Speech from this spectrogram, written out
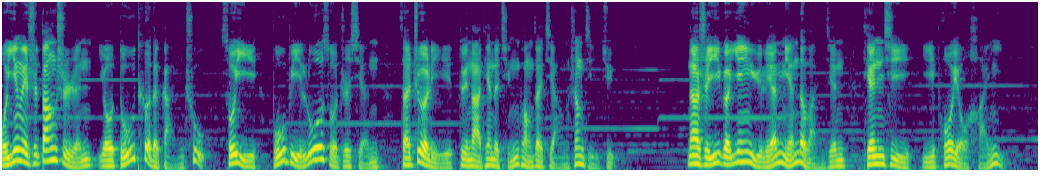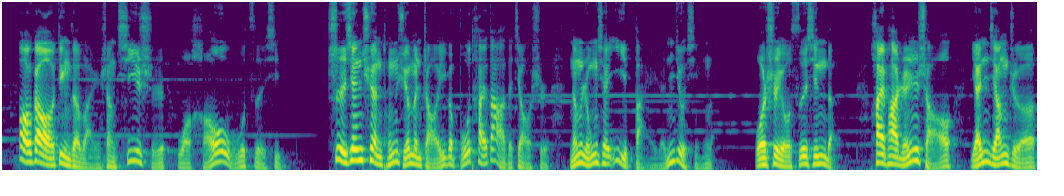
我因为是当事人，有独特的感触，所以不必啰嗦之嫌，在这里对那天的情况再讲上几句。那是一个阴雨连绵的晚间，天气已颇有寒意。报告定在晚上七时，我毫无自信，事先劝同学们找一个不太大的教室，能容下一百人就行了。我是有私心的，害怕人少，演讲者。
